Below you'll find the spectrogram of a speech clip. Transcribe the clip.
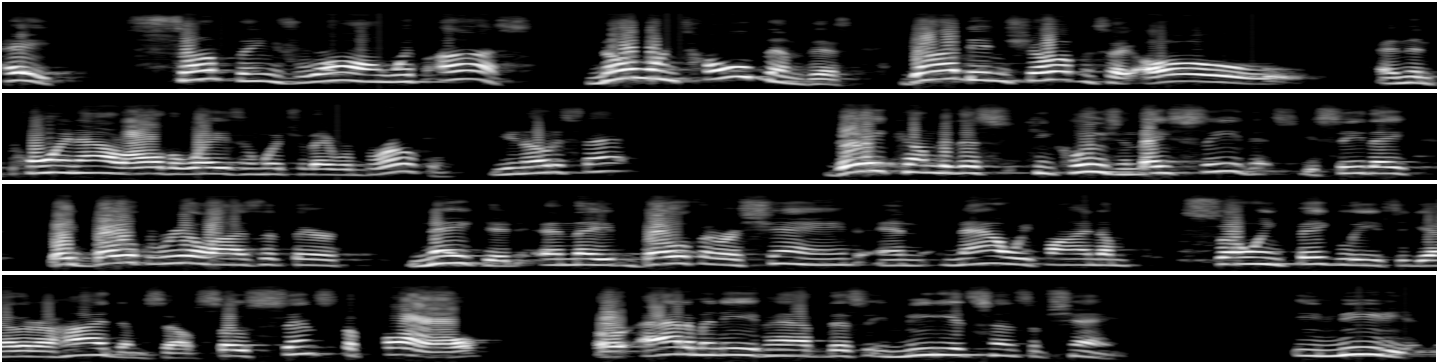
Hey, something's wrong with us. No one told them this. God didn't show up and say, oh, and then point out all the ways in which they were broken. You notice that? They come to this conclusion. They see this. You see, they, they both realize that they're naked and they both are ashamed and now we find them sewing fig leaves together to hide themselves. So since the fall, or Adam and Eve have this immediate sense of shame. Immediate.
